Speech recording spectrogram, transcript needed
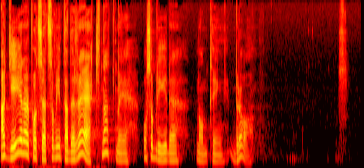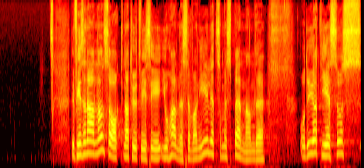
agerar på ett sätt som vi inte hade räknat med och så blir det någonting bra. Det finns en annan sak naturligtvis i Johannesevangeliet som är spännande. Och det är att Jesus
